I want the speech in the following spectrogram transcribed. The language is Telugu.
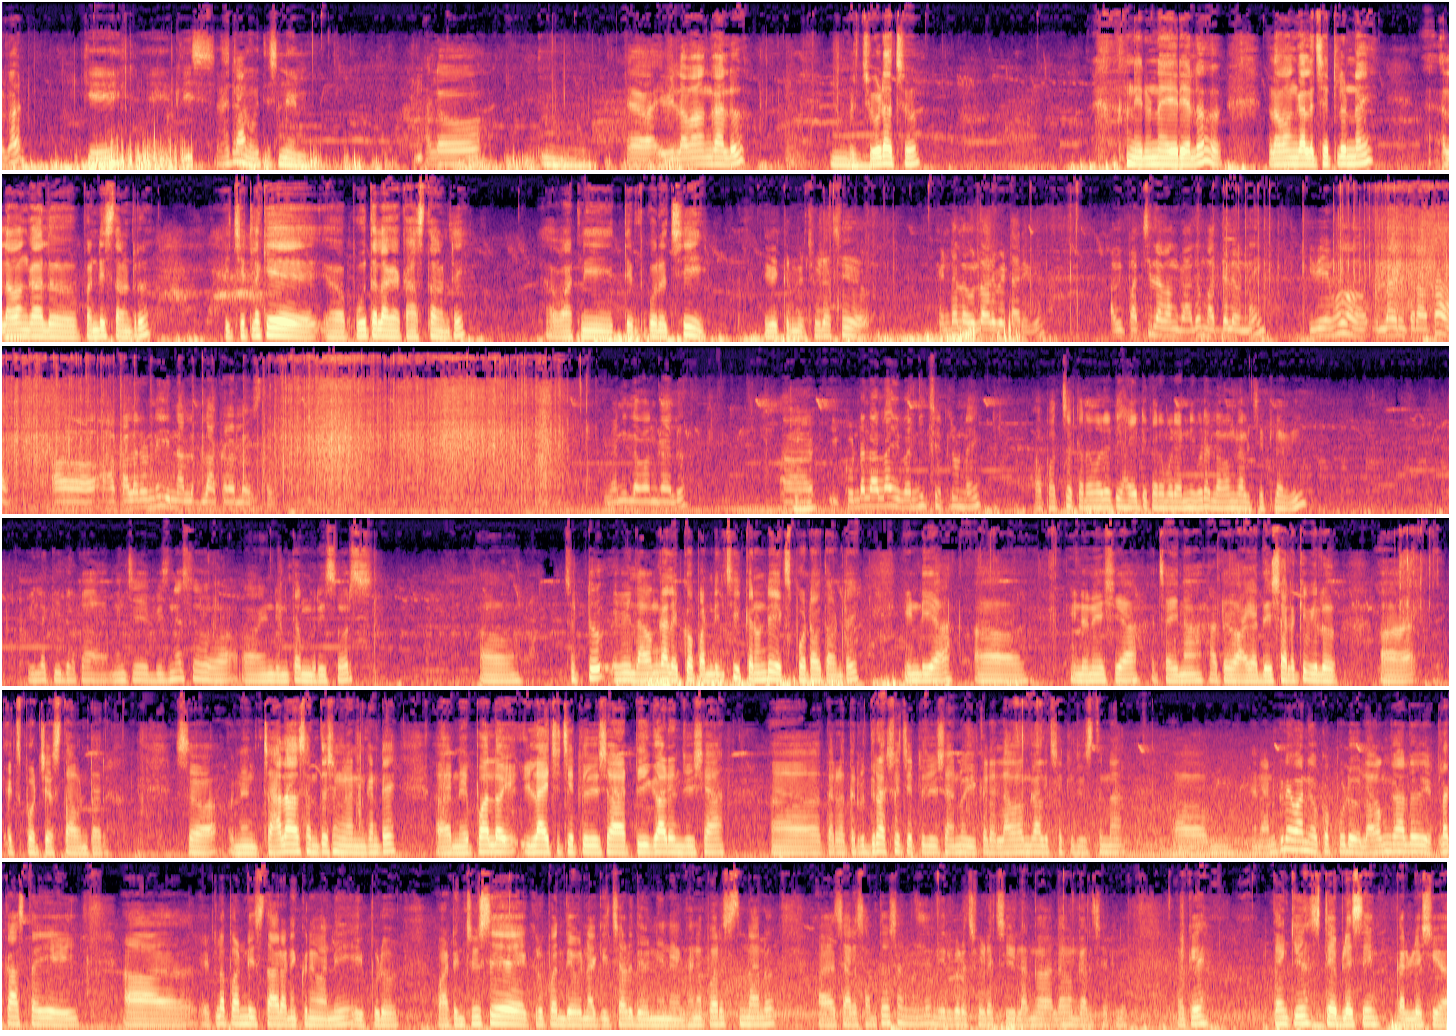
You got? Okay, eh, this I don't know what his name. Hello Mm. ఇవి లవంగాలు. Mm. మీరు చూడొచ్చు. నేనున్న ఏరియాలో లవంగాల చెట్లు ఉన్నాయి లవంగాలు పండిస్తూ ఉంటారు. ఈ చెట్లకే పూతలాగా కాస్తూ ఉంటాయి. వాటిని తెంపుకొని వచ్చి ఇవి ఇక్కడ మీరు చూడొచ్చు. ఎండలో ఉల్లారి పెట్టారు ఇవి. అవి పచ్చి లవంగాలు మధ్యలో ఉన్నాయి. ఇవేమో ఉల్లారిన తర్వాత ఆ, కలర్ ఉండి ఈ నల్ల బ్లాక్ కలర్లో వస్తాయి. ఇవన్నీ లవంగాలు. ఈ కుండలలో ఇవన్నీ చెట్లు ఉన్నాయి. ఆ పచ్చ కనబడేటి హైట్ కనబడే అన్నీ కూడా లవంగాల చెట్లు అవి. వీళ్ళకి ఇది ఒక మంచి బిజినెస్ అండ్ ఇన్కమ్ రిసోర్స్. చుట్టూ ఇవి లవంగాలు ఎక్కువ పండించి ఇక్కడ నుండి ఎక్స్పోర్ట్ అవుతూ ఉంటాయి. ఇండియా ఇండోనేషియా చైనా అటు ఆయా దేశాలకి వీళ్ళు ఎక్స్పోర్ట్ చేస్తూ ఉంటారు. సో నేను చాలా సంతోషంగా ఎందుకంటే నేపాల్లో ఇలాచి చెట్లు చూసా టీ గార్డెన్ చూసా తర్వాత రుద్రాక్ష చెట్లు చూశాను ఇక్కడ లవంగాల చెట్లు చూస్తున్నా. నేను అనుకునేవాడిని ఒకప్పుడు లవంగాలు ఎట్లా కాస్తాయి? ఎట్లా పండిస్తారు అనుకునేవాడిని. ఇప్పుడు వాటిని చూసే కృపను దేవుడు నాకు ఇచ్చాడు. దేవుడిని నేను ఘనపరుస్తున్నాను. చాలా సంతోషంగా ఉంది. మీరు కూడా చూడొచ్చు ఈ లంగా లవంగాల చెట్లు. Okay? Thank you stay blessing god bless you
